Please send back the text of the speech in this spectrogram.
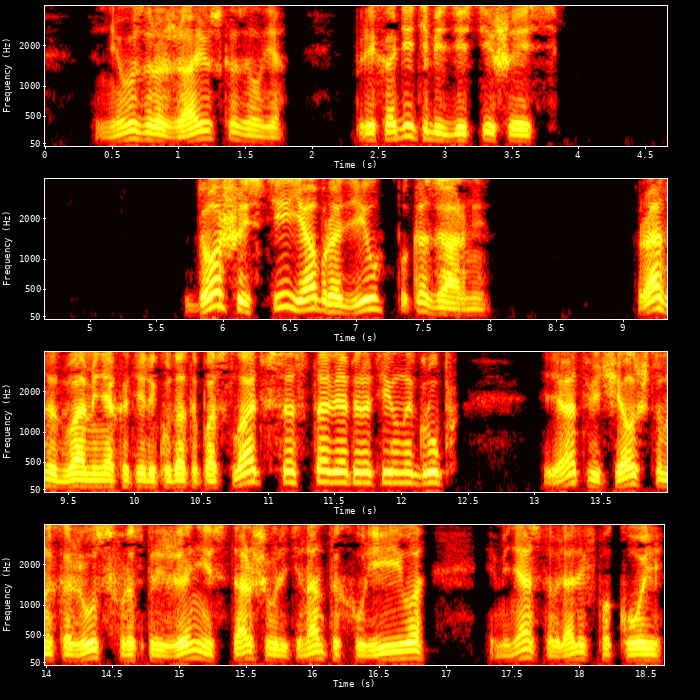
— Не возражаю, — сказал я. — Приходите без десяти шесть. До шести я бродил по казарме. Раза два меня хотели куда-то послать в составе оперативных групп. Я отвечал, что нахожусь в распоряжении старшего лейтенанта Хуриева, и меня оставляли в покое.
